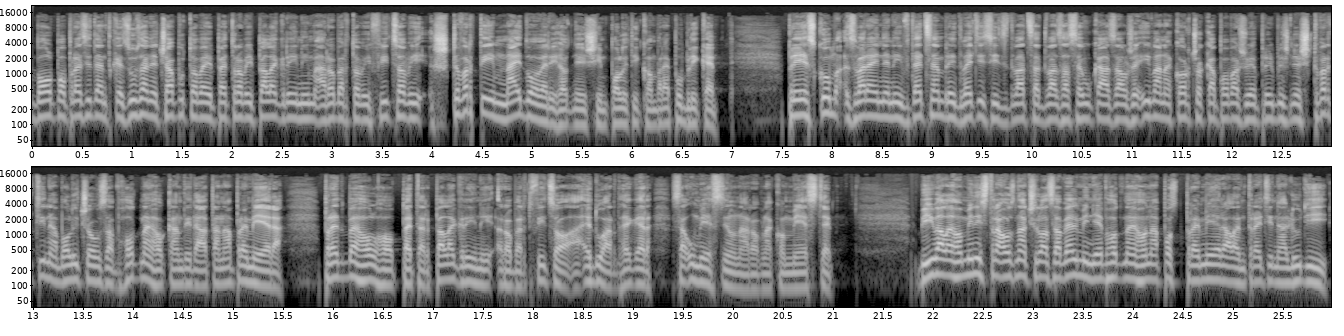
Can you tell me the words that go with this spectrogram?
bol po prezidentke Zuzane Čaputovej, Petrovi Pelegrínim a Robertovi Ficovi štvrtým najdôveryhodnejším politikom v republike. Prieskum zverejnený v decembri 2022 zase ukázal, že Ivana Korčoka považuje približne štvrtina voličov za vhodného kandidáta na premiéra. Predbehol ho Peter Pellegrini, Robert Fico a Eduard Heger sa umiestnil na rovnakom mieste. Bývalého ministra označila za veľmi nevhodného na post premiéra len tretina ľudí.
